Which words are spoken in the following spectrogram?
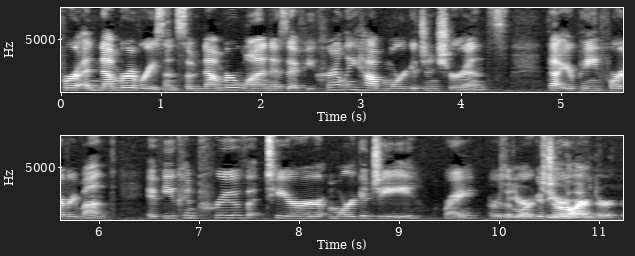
for a number of reasons. So, number one is if you currently have mortgage insurance that you're paying for every month, if you can prove to your mortgagee, right, or the mortgagor, to your lender,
